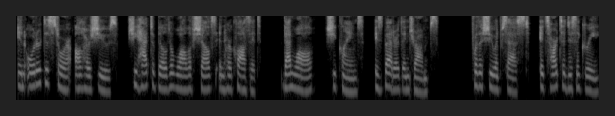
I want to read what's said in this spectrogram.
In order to store all her shoes, she had to build a wall of shelves in her closet. That wall, she claims, is better than Trump's. For the shoe obsessed, it's hard to disagree.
